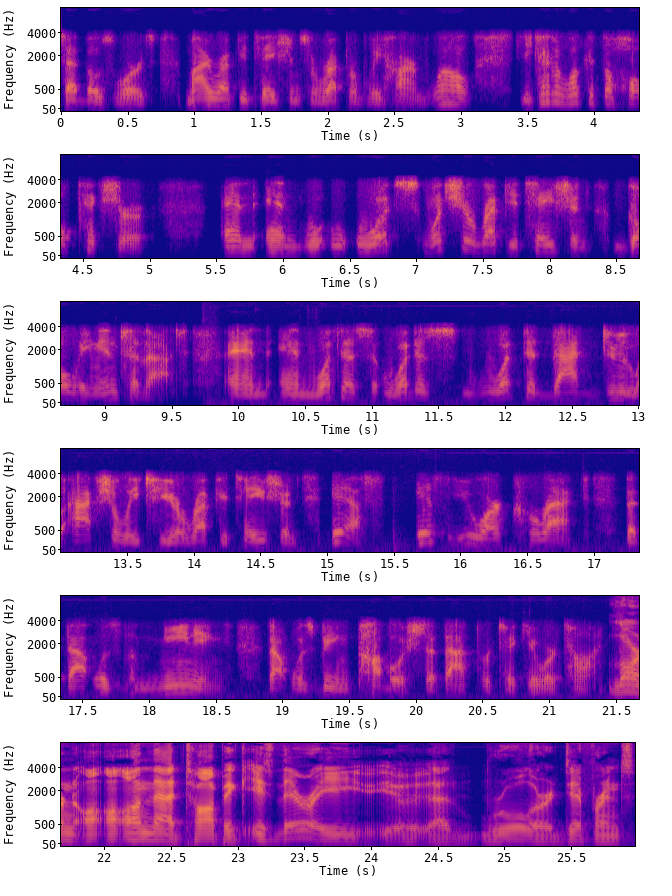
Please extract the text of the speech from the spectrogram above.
said those words, my reputation's irreparably harmed. Well, you got to look at the whole picture and and what's what's your reputation going into that and and what does what does what did that do actually to your reputation if if you are correct that that was the meaning that was being published at that particular time. Lorne, on that topic, is there a, a, rule or a difference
